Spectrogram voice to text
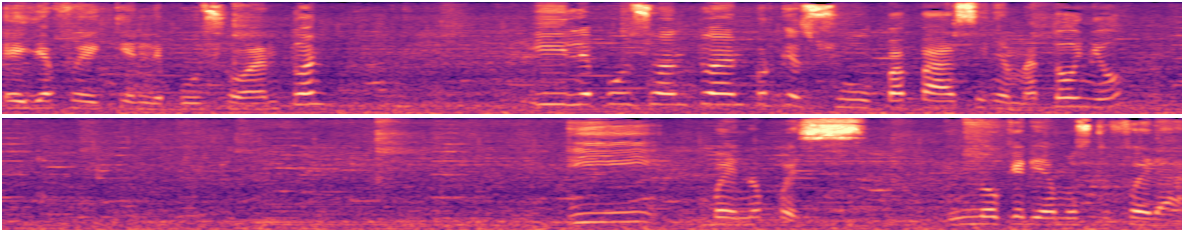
ella fue quien le puso a Antoine. Y le puso a Antoine porque su papá se llama Toño. Y bueno, pues no queríamos que fuera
